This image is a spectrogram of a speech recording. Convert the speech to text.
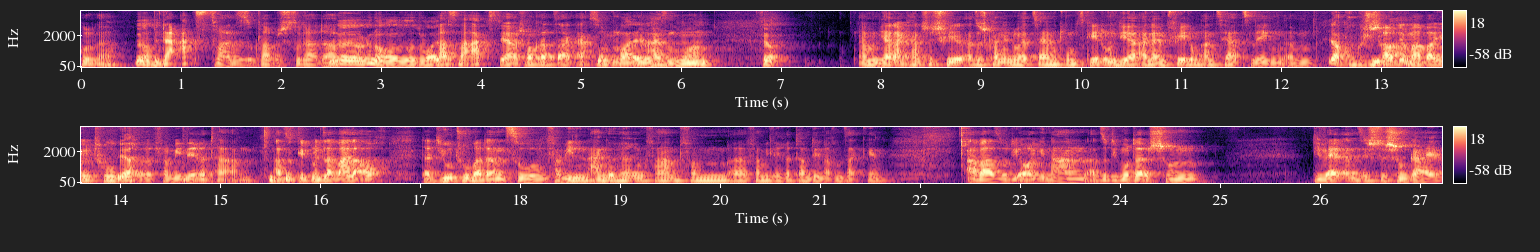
Cool, gell? Ja. Mit der Axt waren sie so, glaube ich, sogar da. Ja, ja, genau. Also, das war Was, eine Axt? Ja, ich wollte gerade sagen, Axt und Beil. ein Eisenrohr. Mhm. Ja. Ähm, ja, dann kannst du nicht viel, also ich kann dir nur erzählen, worum es geht und dir eine Empfehlung ans Herz legen. Ähm, Ja, guck ich Schau mal dir an. mal bei YouTube Ja. äh, Familie Ritter an. Also es gibt mittlerweile auch, dass YouTuber dann zu Familienangehörigen fahren von äh, Familie Ritter und denen auf den Sack gehen. Aber so die Originalen, also die Mutter ist schon, die Weltansicht ist schon geil.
